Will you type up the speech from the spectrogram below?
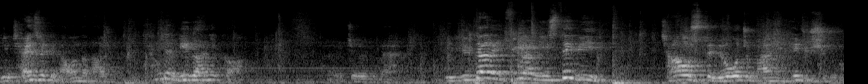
이게 자연스럽게 나온다 나중에. 상대를 리드하니까. 저, 일단은 중요한 이 스텝이 좌우 스텝 요거 좀 많이 해주시고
